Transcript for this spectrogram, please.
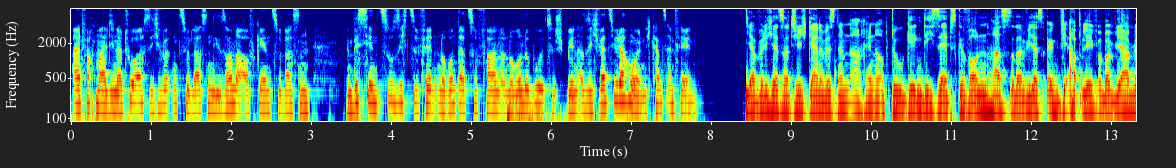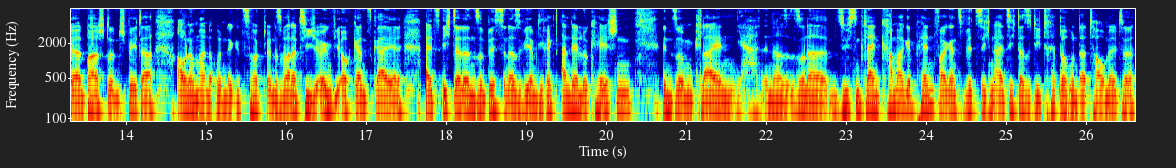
einfach mal die Natur auf sich wirken zu lassen, die Sonne aufgehen zu lassen, ein bisschen zu sich zu finden, runterzufahren und eine Runde Bull zu spielen. Also ich werde es wiederholen. Ich kann es empfehlen. Ja, würde ich jetzt natürlich gerne wissen im Nachhinein, ob du gegen dich selbst gewonnen hast oder wie das irgendwie ablief. Aber wir haben ja ein paar Stunden später auch nochmal eine Runde gezockt und das war natürlich irgendwie auch ganz geil, als ich da dann so ein bisschen, also wir haben direkt an der Location in so einem kleinen, ja, in einer, so einer süßen kleinen Kammer gepennt, war ganz witzig. Und als ich da so die Treppe runtertaumelte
